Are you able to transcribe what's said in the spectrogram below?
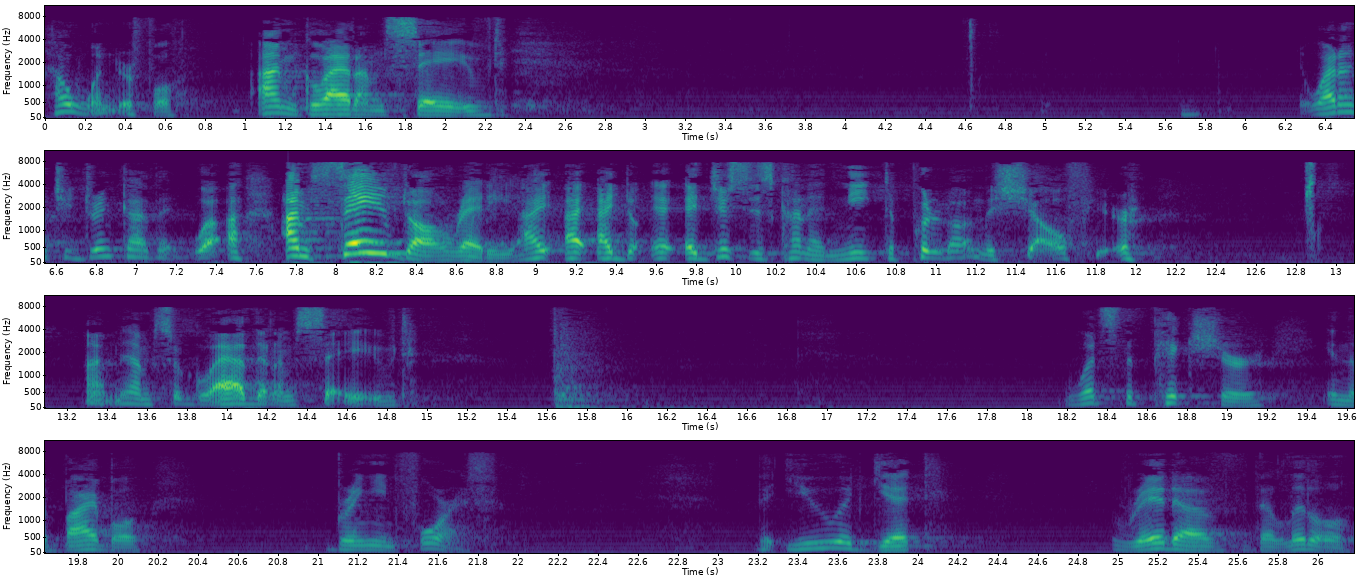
How wonderful. I'm glad I'm saved. Why don't you drink out of it? Well, I'm saved already. I, I, I it just is kind of neat to put it on the shelf here. I'm, I'm so glad that I'm saved. What's the picture in the Bible bringing forth? That you would get rid of the little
